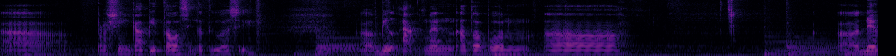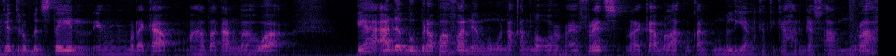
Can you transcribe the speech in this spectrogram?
uh, Pershing Capital singkat gue sih. Uh, Bill Ackman ataupun uh, uh, David Rubenstein yang mereka mengatakan bahwa ya ada beberapa fund yang menggunakan law of average. Mereka melakukan pembelian ketika harga saham murah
